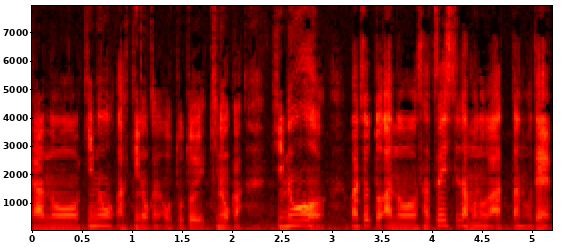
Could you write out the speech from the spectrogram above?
あの、昨日、あ、昨日かな、一昨日？昨日か、昨日、まあ、ちょっとあの、撮影してたものがあったので、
